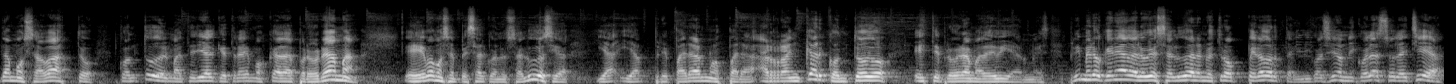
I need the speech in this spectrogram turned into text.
damos abasto con todo el material que traemos cada programa, eh, vamos a empezar con los saludos y a, prepararnos para arrancar con todo este programa de viernes. Primero que nada, le voy a saludar a nuestro operador técnico, al señor Nicolás Solachea.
